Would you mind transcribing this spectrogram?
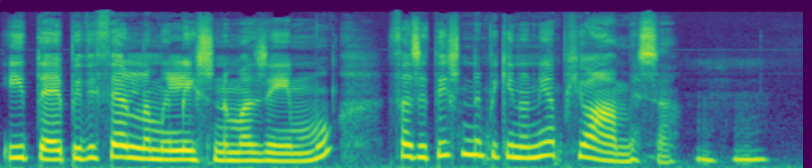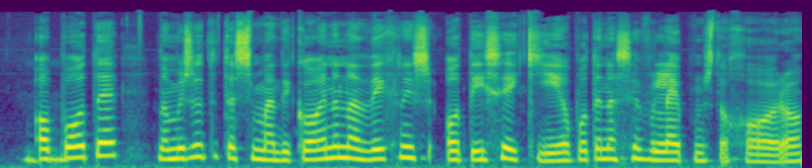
είτε επειδή θέλουν να μιλήσουν μαζί μου, θα ζητήσουν επικοινωνία πιο αμεσα Οπότε νομίζω ότι το σημαντικό είναι να δείχνεις ότι είσαι εκεί, οπότε να σε βλέπουν στο χώρο,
